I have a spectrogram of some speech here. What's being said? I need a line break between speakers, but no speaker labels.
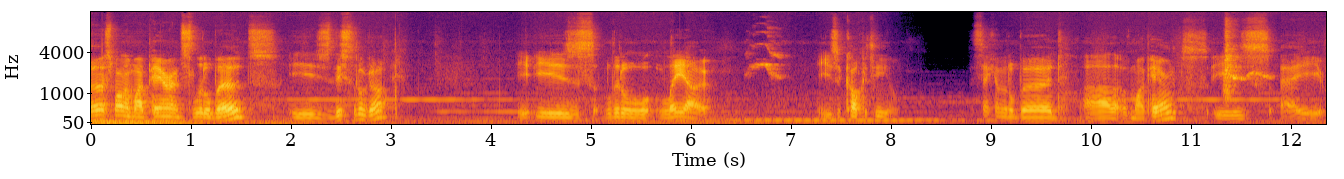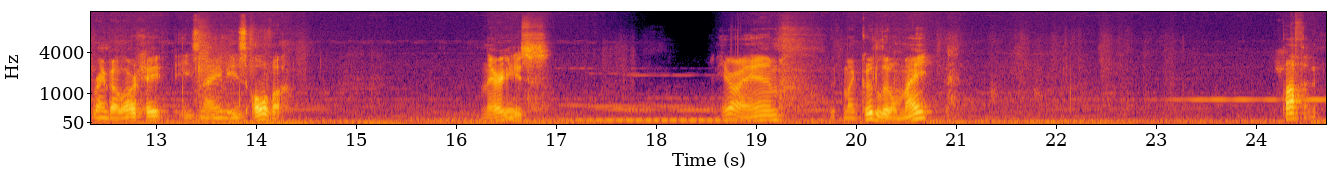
first one of my parents' little birds is this little guy. It is little Leo. He's a cockatiel. The second little bird uh, of my parents is a rainbow lorikeet. His name is Oliver. And there he is. And here I am with my good little mate, Puffin.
